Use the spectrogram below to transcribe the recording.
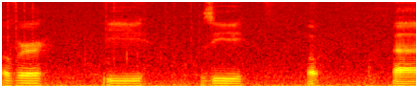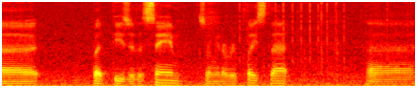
over E Z, oh, uh, but these are the same, so I'm going to replace that. Uh,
